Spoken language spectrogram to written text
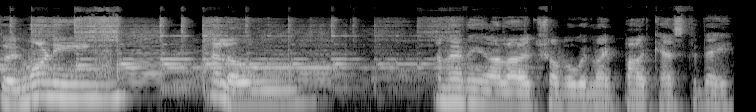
Good morning. Hello. I'm having a lot of trouble with my podcast today.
